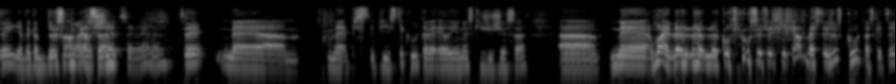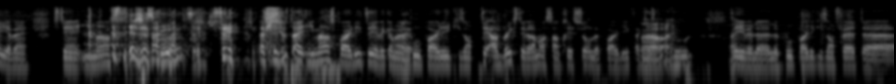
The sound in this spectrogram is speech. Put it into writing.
Il y avait comme 200 Ah, personnes. c'est vrai, sais. Mais, euh, mais puis, c'était- puis c'était cool. T'avais Alienist qui jugeait ça. Euh, mais ouais, le, le, le côté où c'est fait kick out, ben, c'était juste cool parce que tu sais, il y avait c'était un immense. C'était juste cool. C'est ben, c'était juste un immense party. tu sais, Il y avait comme un Ouais. pool party qu'ils ont. Tu sais, Outbreak, c'était vraiment centré sur le party. Fait que ça, Ah, c'était ouais. cool. Tu sais. Il y avait le, le pool party qu'ils ont fait. euh,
